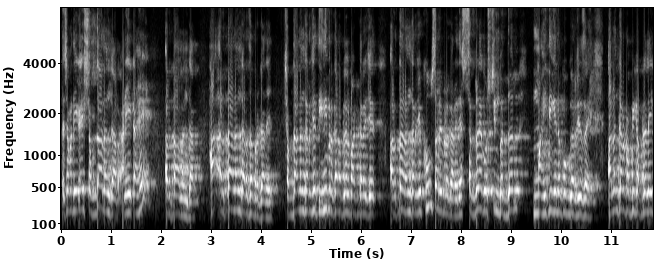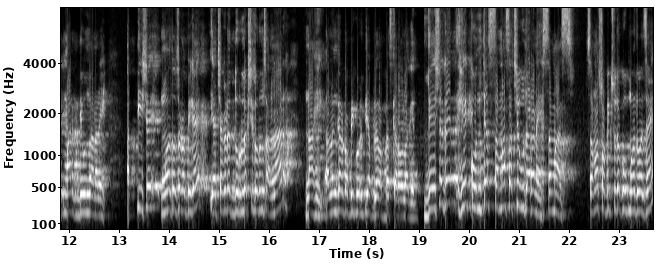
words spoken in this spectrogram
त्याच्यामध्ये एक आहे शब्द अलंकार आणि एक आहे अर्थ अलंकार हा अर्थ अलंकाराचा प्रकार आहे. शब्द अलंकाराचे तिन्ही प्रकार आपल्याला पाठ करायचे आहेत. अर्थ अलंकाराचे खूप सारे प्रकार आहेत. या सगळ्या गोष्टींबद्दल माहिती घेणं खूप गरजेचं आहे. अलंकार टॉपिक आपल्याला एक मार्क देऊन जाणार आहे. अतिशय महत्त्वाचा टॉपिक आहे. याच्याकडे दुर्लक्ष करून चालणार नाही. अलंकार टॉपिक वरती आपल्याला अभ्यास करावा लागेल. देशगत हे कोणत्या समासाचे उदाहरण आहे? समास. समास टॉपिक सुद्धा खूप महत्त्वाचा आहे.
